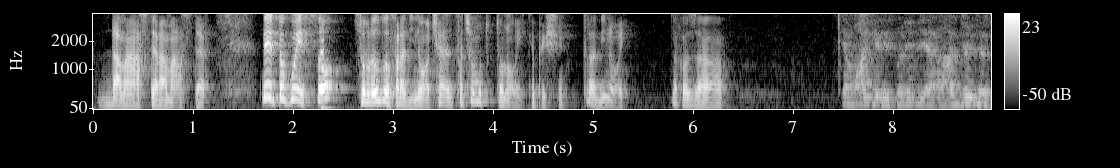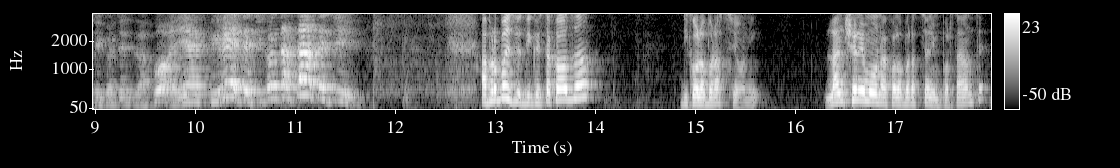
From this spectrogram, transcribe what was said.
da master a master. Detto questo, soprattutto fra di noi, cioè facciamo tutto noi, capisci? Tra di noi. Una cosa siamo anche disponibili a aggiungerci concetti da fuori, eh? Scriveteci, contattateci! A proposito di questa cosa, di collaborazioni, lanceremo una collaborazione importante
